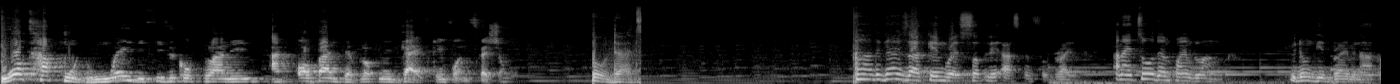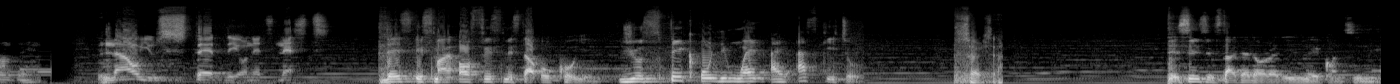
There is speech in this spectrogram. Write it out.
What happened when the physical planning and urban development guys came for inspection? Oh, that. Uh, the guys that came were subtly asking for bribe. And I told them point blank, we don't give bribe in our company. Now you stirred the hornet's nest. This is my office, Mr. Okoye. You speak only when I ask you to. Sorry, sir. Since you started already, you may continue.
